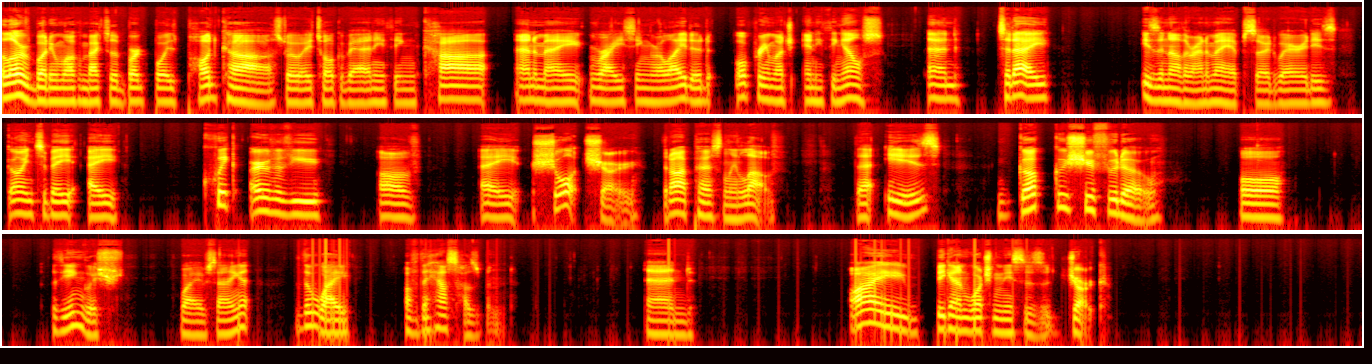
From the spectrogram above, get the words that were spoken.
Hello, everybody, and welcome back to the Broke Boys podcast, where we talk about anything car, anime, racing related, or pretty much anything else. And today is another anime episode where it is going to be a quick overview of a short show that I personally love that is Gokushufudo, or the English way of saying it, The Way of the House Husband. And I began watching this as a joke.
